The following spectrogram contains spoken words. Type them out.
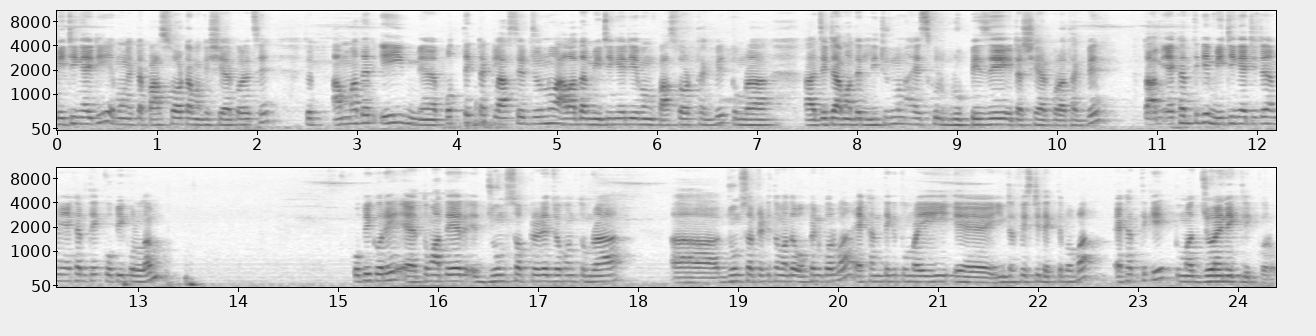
মিটিং আইডি এবং একটা পাসওয়ার্ড আমাকে শেয়ার করেছে। তো আমাদের এই প্রত্যেকটা ক্লাসের জন্য আলাদা মিটিং আইডি এবং পাসওয়ার্ড থাকবে। তোমরা যেটা আমাদের লিটনমন হাই স্কুল গ্রুপ পেজে এটা শেয়ার করা থাকবে। তো আমি এখান থেকে মিটিং আইডিটা আমি এখান থেকে কপি করলাম। কপি করে তোমাদের জুম সফটওয়্যারে যখন তোমরা জুম সফটওয়্যারটি তোমাদের ওপেন করবা, এখান থেকে তোমরা এই ইন্টারফেসটি দেখতে পাবা। এখান থেকে তোমার জয়েনে ক্লিক করো।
